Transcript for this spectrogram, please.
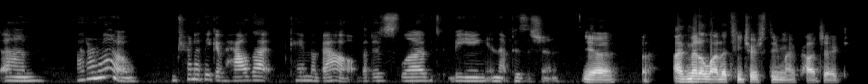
um, i don't know. I'm trying to think of how that came about but i just loved being in that position. Yeah. I've met a lot of teachers through my project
